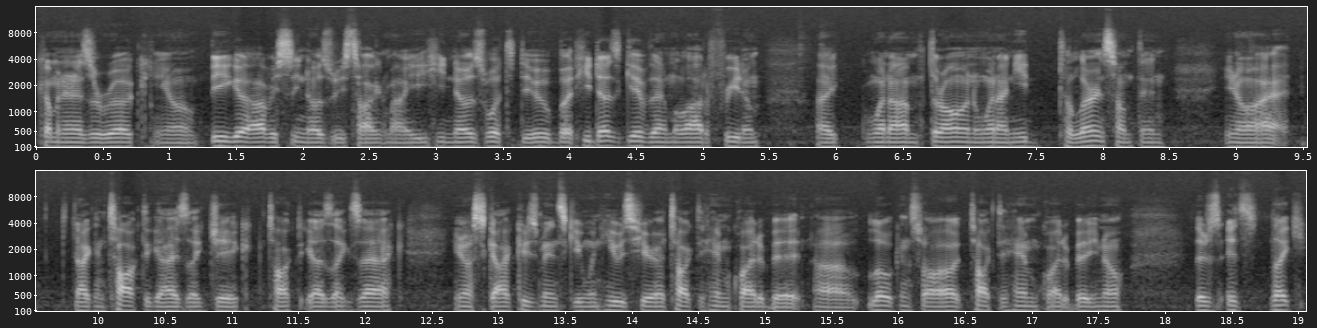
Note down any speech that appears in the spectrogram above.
coming in as a rook, you know, Biga obviously knows what he's talking about. He, he knows what to do, but he does give them a lot of freedom. Like when I'm throwing and when I need to learn something, you know, I I can talk to guys like Jake, talk to guys like Zach. You know, Scott Kuzminski when he was here, I talked to him quite a bit. Uh, Loconsole, I talked to him quite a bit. You know, there's it's like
